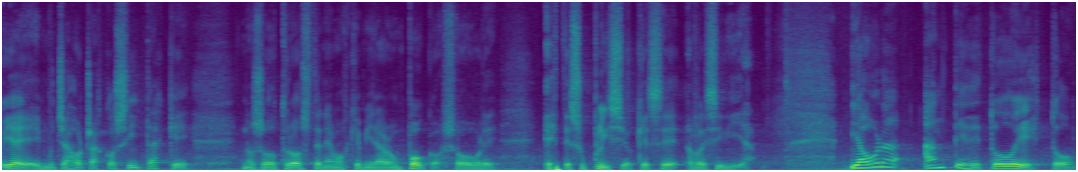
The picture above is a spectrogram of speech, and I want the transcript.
Y hay muchas otras cositas que nosotros tenemos que mirar un poco sobre este suplicio que se recibía. Y ahora, antes de todo esto,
